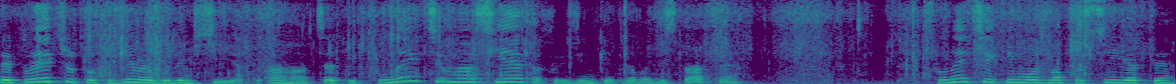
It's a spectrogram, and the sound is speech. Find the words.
теплицю, то тоді ми будемо сіяти. Ага, це тут суниці в нас є. Так, резинки треба дістати. Суниці, які можна посіяти.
